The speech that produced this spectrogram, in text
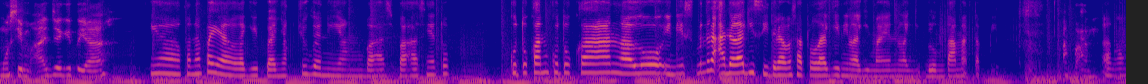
musim aja gitu ya. Iya, kenapa ya lagi banyak juga nih yang bahas-bahasnya tuh kutukan-kutukan lalu ini sebenarnya ada lagi sih drama satu lagi nih lagi main lagi belum tamat tapi apaan? Uh,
